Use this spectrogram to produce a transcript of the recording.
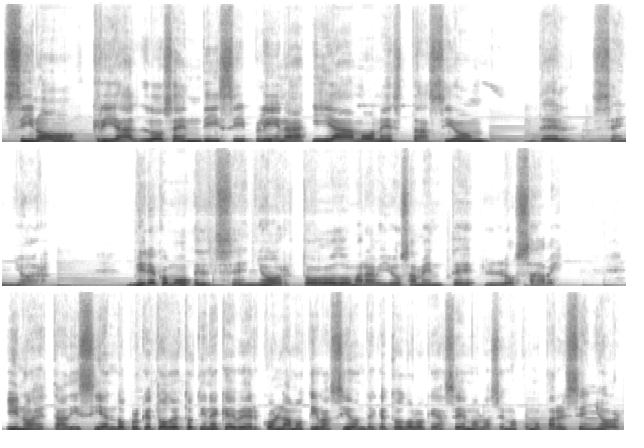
sino criadlos en disciplina y amonestación del Señor. Mire cómo el Señor todo maravillosamente lo sabe y nos está diciendo, porque todo esto tiene que ver con la motivación de que todo lo que hacemos lo hacemos como para el Señor.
